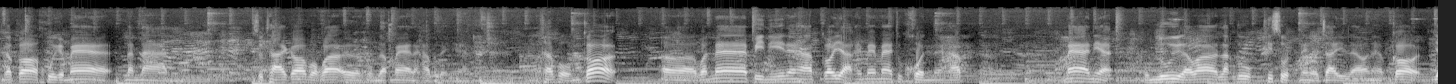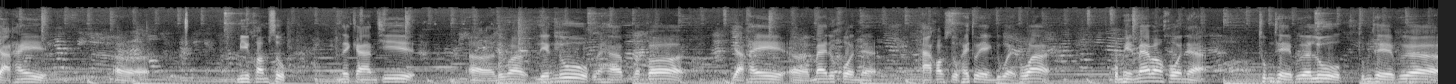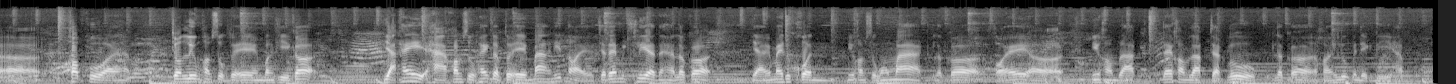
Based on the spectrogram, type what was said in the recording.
แล้วก็คุยกับแม่นานๆ สุดท้ายก็บอกว่าเออผมรักแม่นะครับอะไรเงี้ยครับผมก็วันแม่ปีนี้นะครับ ก็อยากให้แม่ๆทุกคนนะครับ แม่เนี่ยผมรู้อยู่แล้วว่ารักลูกที่สุดในหัวใจอยู่แล้วนะครับ ก็อยากให้มีความสุขในการที่เรียกว่าเลี้ยงลูกนะครับ แล้วก็อยากให้แม่ทุกคนเนี่ยหาความสุขให้ตัวเองด้วย เพราะว่า ผมเห็นแม่บางคนเนี่ยทุ่มเทเพื่อลูก ทุ่มเทเพื่ออครอบครัวนะครับจนลืมความสุขตัวเอง บางทีก็อยากให้หาความสุขให้กับตัวเองบ้างนิดหน่อยจะได้ไม่เครียดนะฮะแล้วก็อยากให้แม่ทุกคนมีความสุขมากๆ แล้วก็ขอให้มีความรักได้ความรักจากลูก แล้วก็ขอให้ลูกเป็นเด็กดีครับ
